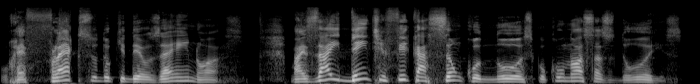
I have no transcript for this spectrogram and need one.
O reflexo do que Deus é em nós. Mas a identificação conosco, com nossas dores,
